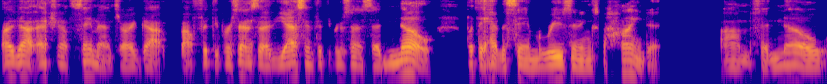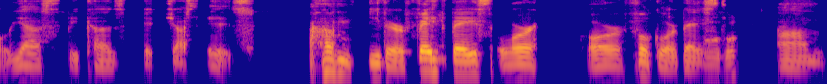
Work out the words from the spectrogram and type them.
I got actually not the same answer. I got about 50% said yes and 50% said no, but they had the same reasonings behind it. Um, said no or yes because it just is um, either faith based or or folklore based. Mm-hmm. Um,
